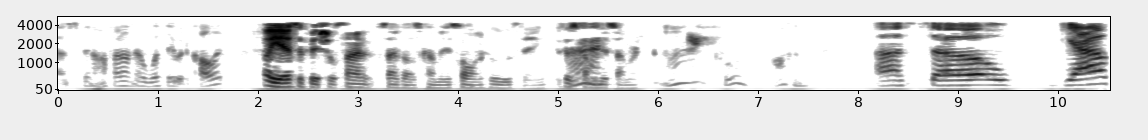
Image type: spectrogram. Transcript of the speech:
uh, spinoff. I don't know what they would call it. Oh yeah, it's official. Sein- Seinfeld's coming. It's all on Hulu thing. It's just coming Alright. this summer. Alright, cool. Awesome. Uh, so, yeah,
